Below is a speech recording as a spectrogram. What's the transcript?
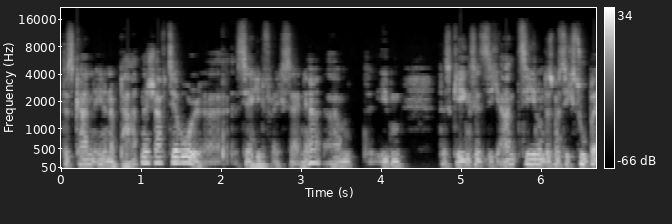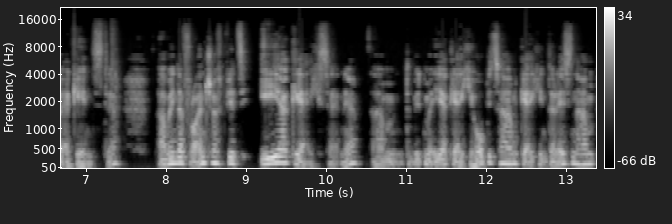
Das kann in einer Partnerschaft sehr wohl äh, sehr hilfreich sein, ja, ähm, eben das gegenseitig anziehen und dass man sich super ergänzt, ja. Aber in der Freundschaft wird es eher gleich sein, ja. Ähm, da wird man eher gleiche Hobbys haben, gleiche Interessen haben,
